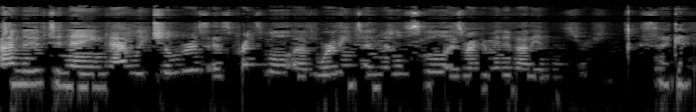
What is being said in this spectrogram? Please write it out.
I move to name Natalie Childress as principal of Worthington Middle School as recommended by the administration. second.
